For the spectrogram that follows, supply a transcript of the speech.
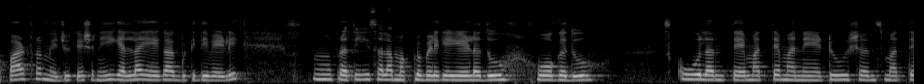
ಅಪಾರ್ಟ್ ಫ್ರಮ್ ಎಜುಕೇಷನ್ ಈಗೆಲ್ಲ ಹೇಗಾಗ್ಬಿಟ್ಟಿದ್ದೀವಿ ಹೇಳಿ ಪ್ರತಿ ಸಲ ಮಕ್ಕಳು ಬೆಳಿಗ್ಗೆ ಹೇಳೋದು, ಹೋಗೋದು ಸ್ಕೂಲ್ ಅಂತೆ, ಮತ್ತೆ ಮನೆ ಟ್ಯೂಷನ್ಸ್ ಮತ್ತೆ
